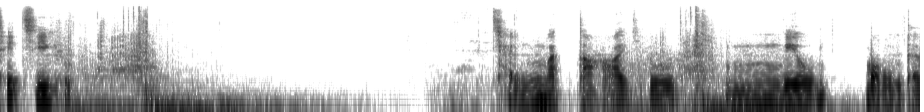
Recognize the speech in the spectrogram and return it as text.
铁之拳，请勿打扰，五秒无敌。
